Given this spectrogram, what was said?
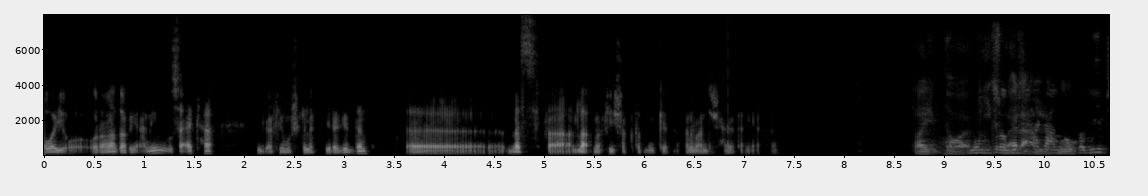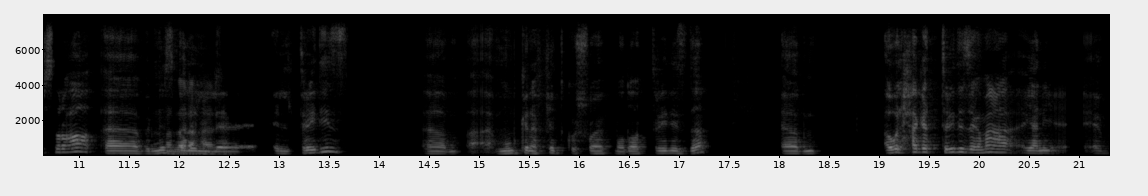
a way or another يعني. وساعتها بيبقى في مشكلة كبيرة جدا بس فلا ما فيش أكتر من كده. أنا ما عنديش حاجة تانية. طيب هو في ممكن سؤال أضيف عن حاجة على النقطة دي بسرعة؟ آه بالنسبة لل tradies آم، آه، ممكن أفيدكم شوية في موضوع ال tradies ده. آم، أول حاجة ال tradies يا جماعة يعني آه،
